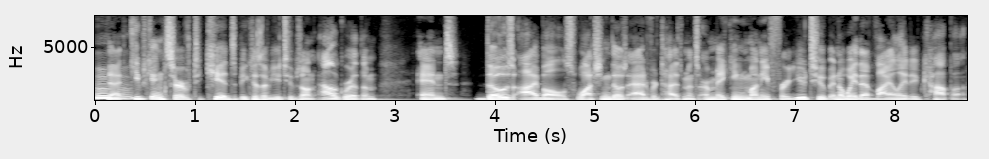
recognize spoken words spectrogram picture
that Mhm. keeps getting served to kids because of YouTube's own algorithm. And those eyeballs watching those advertisements are making money for YouTube in a way that violated COPPA.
